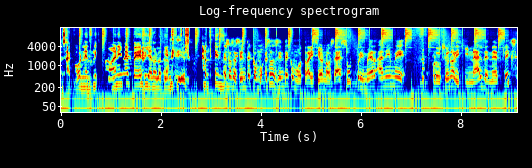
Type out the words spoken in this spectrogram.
sacó Netflix como anime, pero ya no lo tiene. Eso se siente como, eso se siente como traición. O sea, es su primer anime producción original de Netflix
